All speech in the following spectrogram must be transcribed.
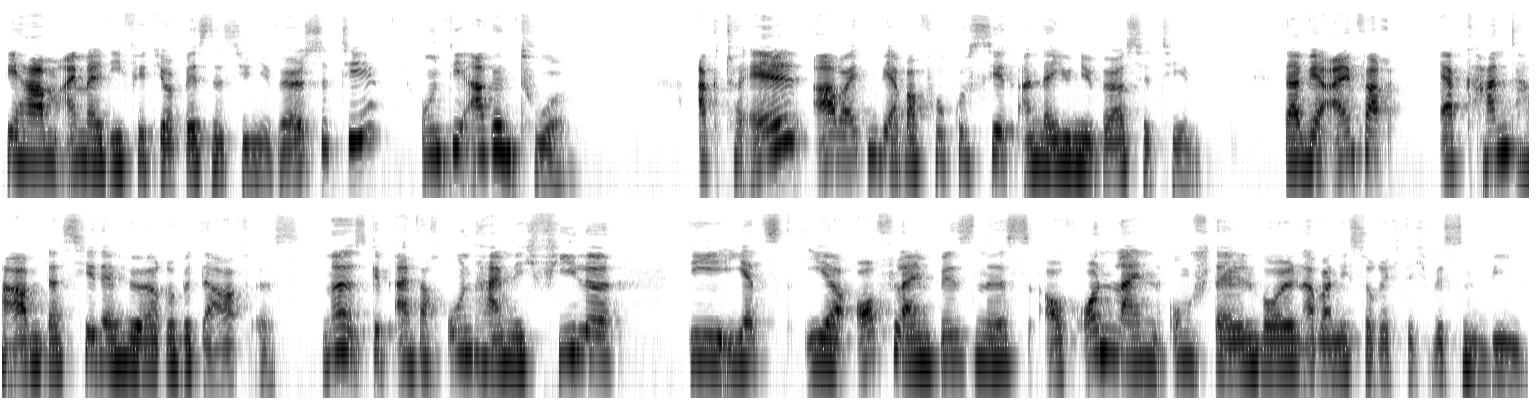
Wir haben einmal die Fit Your Business University und die Agentur. Aktuell arbeiten wir aber fokussiert an der University, da wir einfach erkannt haben, dass hier der höhere Bedarf ist. Ne, es gibt einfach unheimlich viele, die jetzt ihr Offline-Business auf Online umstellen wollen, aber nicht so richtig wissen, wie.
